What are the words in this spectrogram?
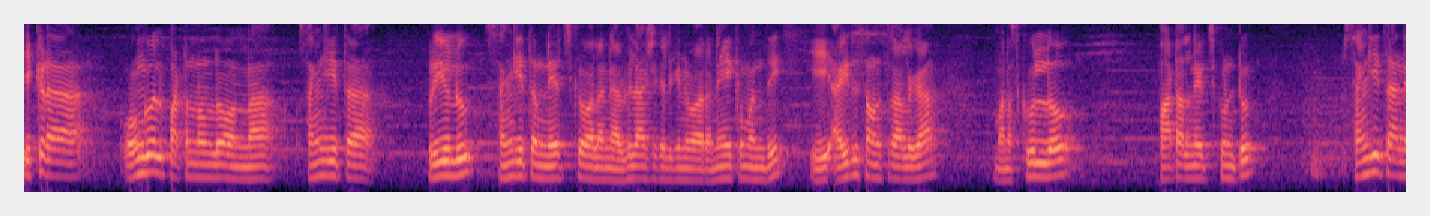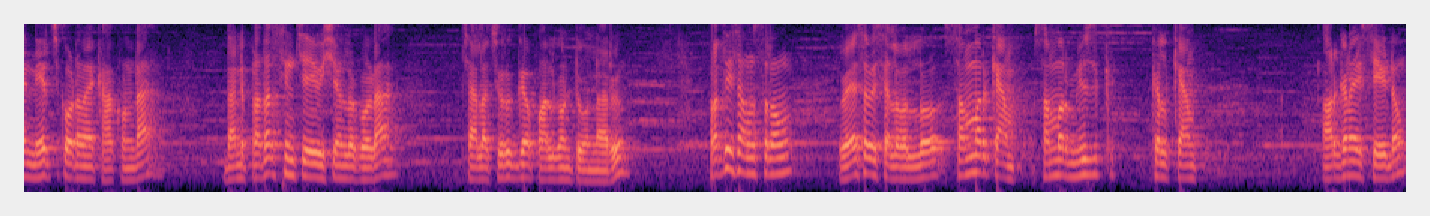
ఇక్కడ ఒంగోలు పట్టణంలో ఉన్న సంగీత ప్రియులు సంగీతం నేర్చుకోవాలనే అభిలాష కలిగిన వారు అనేక మంది ఈ ఐదు సంవత్సరాలుగా మన స్కూల్లో పాఠాలు నేర్చుకుంటూ సంగీతాన్ని నేర్చుకోవడమే కాకుండా దాన్ని ప్రదర్శించే విషయంలో కూడా చాలా చురుగ్గా పాల్గొంటూ ఉన్నారు. ప్రతి సంవత్సరం వేసవి సెలవుల్లో summer camp summer musical camp organise చేయడం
